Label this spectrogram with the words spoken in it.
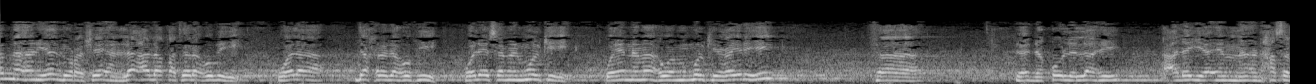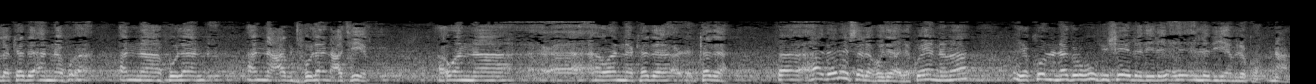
أما أن ينذر شيئا لا علاقة له به ولا دخل له فيه وليس من ملكه وإنما هو من ملك غيره ف لأن يقول لله علي إن حصل كذا أن أن فلان أن عبد فلان عتيق أو أن أو أن كذا كذا. فهذا ليس له ذلك وإنما يكون نذره في الشيء الذي الذي يملكه. نعم.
